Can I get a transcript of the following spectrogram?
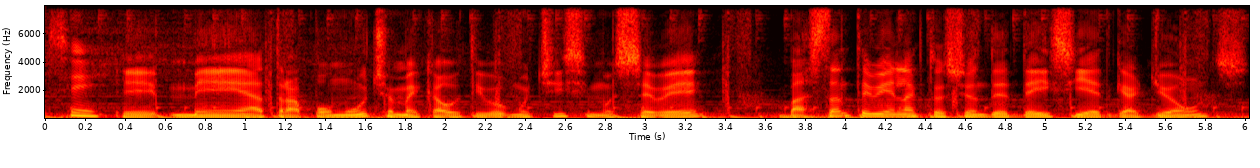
Sí. eh, me atrapó mucho, me cautivó muchísimo. Se ve bastante bien la actuación de Daisy Edgar Jones,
